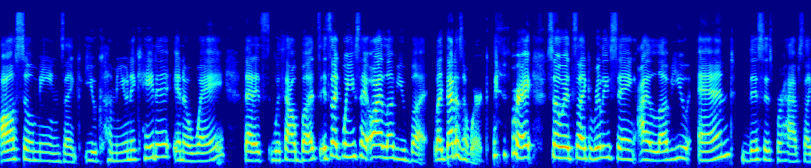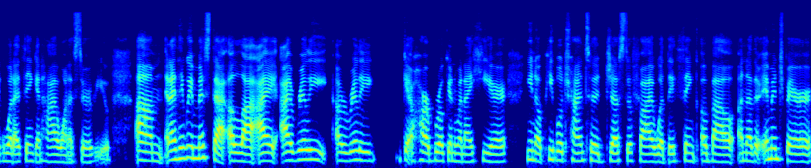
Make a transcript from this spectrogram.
also means like you communicate it in a way that it's without buts. It's like when you say, Oh, I love you, but like that doesn't work. right. So it's like really saying, I love you, and this is perhaps like what I think and how I want to serve you. Um, and I think we miss that a lot. I I really I really get heartbroken when I hear, you know, people trying to justify what they think about another image bearer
